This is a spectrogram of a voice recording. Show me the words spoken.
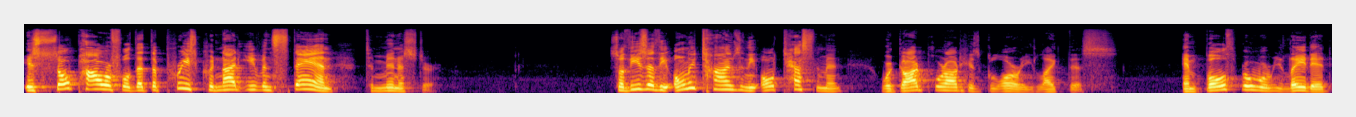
is so powerful that the priest could not even stand to minister. So these are the only times in the Old Testament where God poured out his glory like this. And both were related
